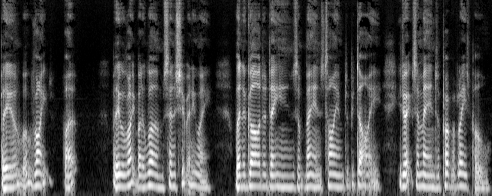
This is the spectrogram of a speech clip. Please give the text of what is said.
But they were right, but but they were right by the worm. Send a ship anyway. When the God ordains a man's time to be die, he directs a man to the proper place, Paul.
